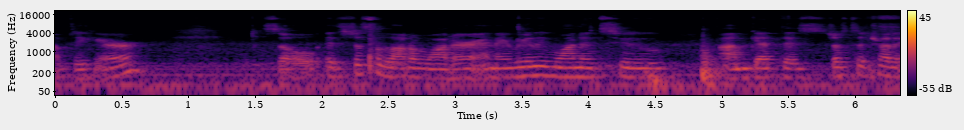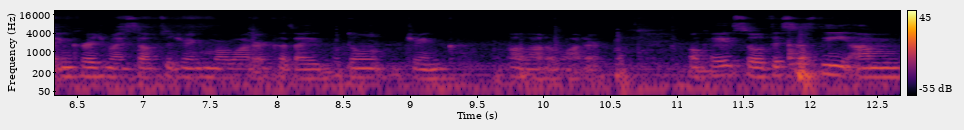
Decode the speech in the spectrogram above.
up to here. So it's just a lot of water and i really wanted to um, get this just to try to encourage myself to drink more water because i don't drink a lot of water. Okay so this is the um,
